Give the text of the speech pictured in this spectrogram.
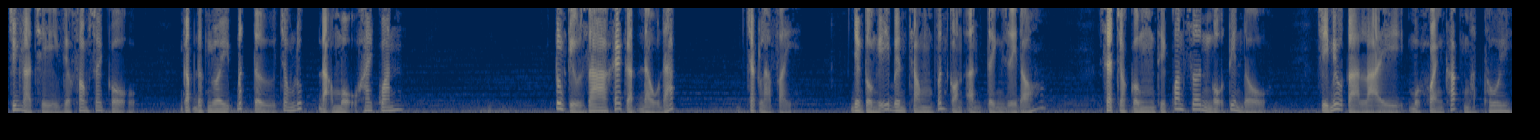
chính là chỉ việc phong xoay cổ, gặp được người bất tử trong lúc đạo mộ khai quan. Tôn Cửu Gia khẽ gật đầu đáp, chắc là vậy nhưng tôi nghĩ bên trong vẫn còn ẩn tình gì đó. Xét cho cùng thì Quan Sơn Ngộ Tiên Đồ chỉ miêu tả lại một khoảnh khắc mà thôi.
